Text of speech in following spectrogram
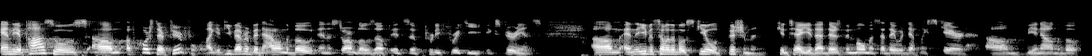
And the apostles, um, of course, they're fearful. Like if you've ever been out on the boat and a storm blows up, it's a pretty freaky experience. Um, and even some of the most skilled fishermen can tell you that there's been moments that they were definitely scared um, being out on the boat.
